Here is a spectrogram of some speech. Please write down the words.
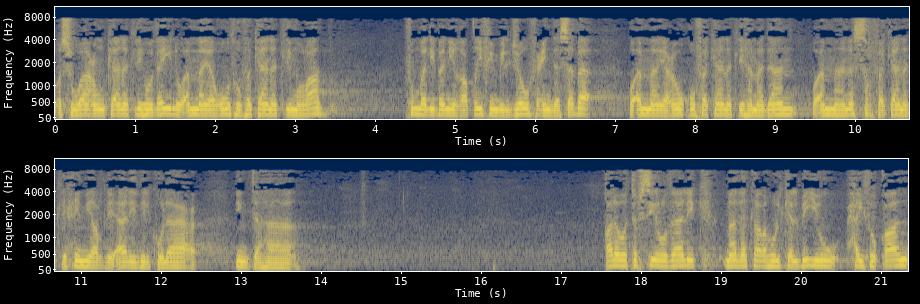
وسواع كانت لهذيل وأما يغوث فكانت لمراد ثم لبني غطيف بالجوف عند سبأ وأما يعوق فكانت لهمدان وأما نسر فكانت لحمير لآل ذي الكلاع. انتهى. قال وتفسير ذلك ما ذكره الكلبي حيث قال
